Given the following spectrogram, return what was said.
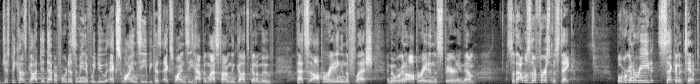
just because God did that before doesn't mean if we do X, Y, and Z because X, Y, and Z happened last time, then God's going to move. That's operating in the flesh. I mean, we're going to operate in the spirit. Amen. So that was their first mistake. But we're going to read second attempt.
